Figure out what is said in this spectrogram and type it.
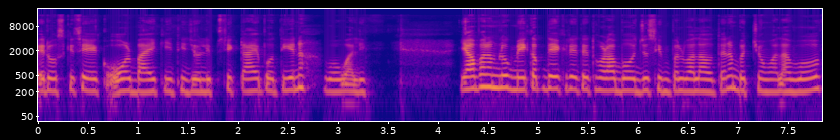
एरोस्की से एक और बाय की थी, जो लिपस्टिक टाइप होती है ना, वो वाली। यहाँ पर हम लोग मेकअप देख रहे थे, थोड़ा बहुत जो सिंपल वाला होता है ना, बच्चों वाला, वो।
